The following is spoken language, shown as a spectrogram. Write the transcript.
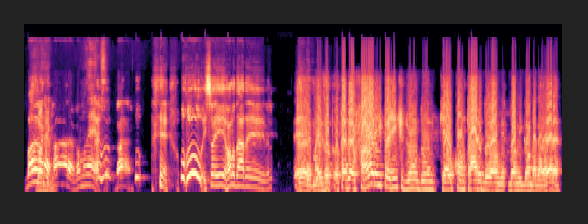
Bora, bora, vamos nessa. Uhul, bora. Uhul, isso aí, rola o dado aí. É, mas o Tadeu, fala aí pra gente de um, de um que é o contrário do, do amigão da galera.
